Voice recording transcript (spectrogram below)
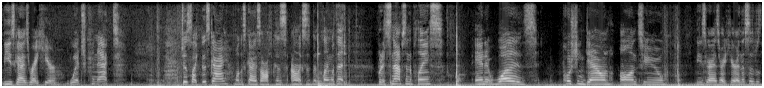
these guys right here, which connect just like this guy. Well, this guy is off because Alex has been playing with it, but it snaps into place and it was pushing down onto these guys right here. And this is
